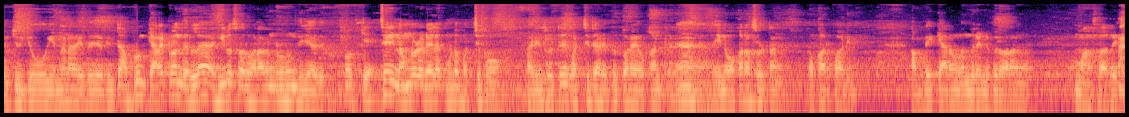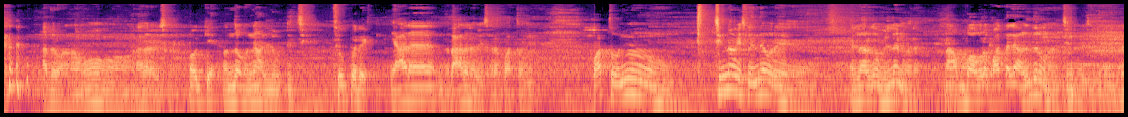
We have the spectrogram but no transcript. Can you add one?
ஐயோ என்னடா இது அப்படின்ட்டு அப்புறம் கேரக்டரும் தெரில ஹீரோ சார் வராருன்றதும் தெரியாது. ஓகே. சரி நம்மளோட டைலாக் மட்டும் வச்சுப்போம் அப்படின்னு சொல்லிட்டு வச்சுட்டு அப்படியே ப்ரிப்பேர் ஆகி உட்காந்துருக்கேன் என்னை உட்கார சொல்லிட்டாங்க உட்காருப்பா அப்படின்னு. அப்படியே கேரம் வந்து ரெண்டு பேர் வராங்க. மாசாரு அது வேணாவும் ராதாரவி சார் ஓகே. வந்த உடனே அள்ளு விட்டுச்சு. சூப்பர். யாரை? ராதாரவி சாரை பார்த்தோன்னே. பார்த்தோன்னும் சின்ன வயசுலேருந்தே ஒரு எல்லாருக்கும் வில்லன் வர நான் அப்பா அவரை பார்த்தாலே அழுதுருவேன் நான் சின்ன வயசுல இப்போ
